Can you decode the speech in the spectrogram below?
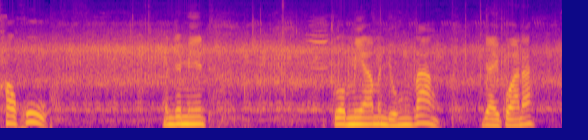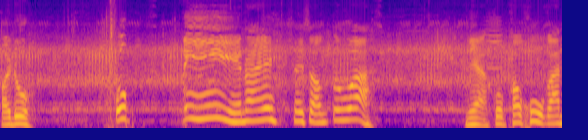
เข้าคู่ มันจะมีตัวเมียมันอยู่ข้างล่าง ใหญ่กว่านะ คอยดู ปุ๊บ นี่เห็นไหมใส่สองตัว เนี่ยกบเข้าคู่กัน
